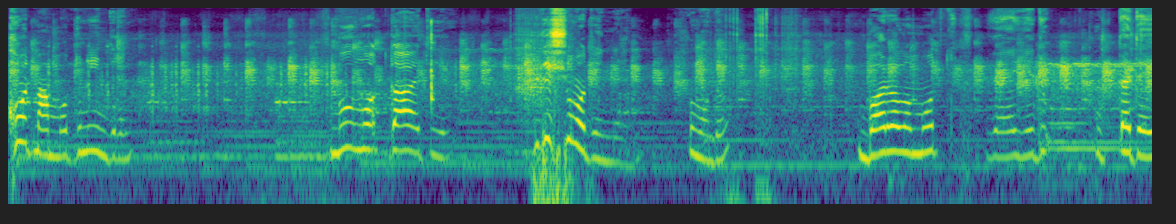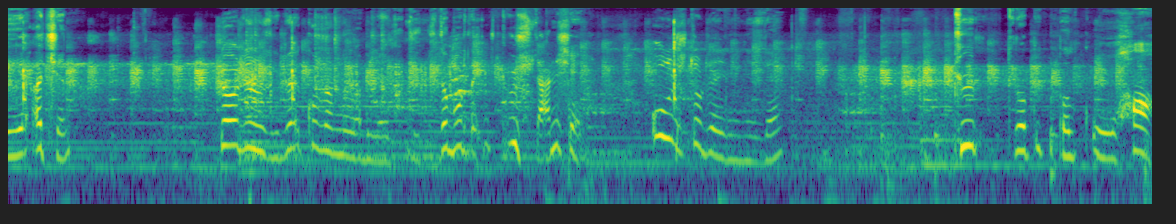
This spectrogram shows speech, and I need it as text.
Kodman modunu indirin. Bu mod gayet iyi. Bir de şu modu indirin. Şu modu. Barola mod ve 7 ukdedeyi açın. Gördüğünüz gibi kullanılabilir. İşte burada 3 tane şey. Oluştur dediğinizde. Tür tropik balık. Oha.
